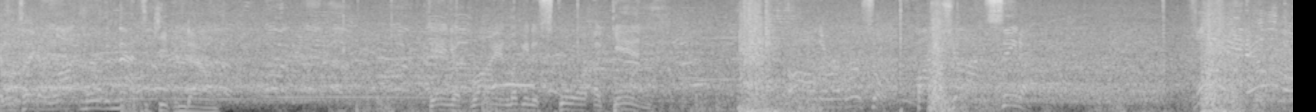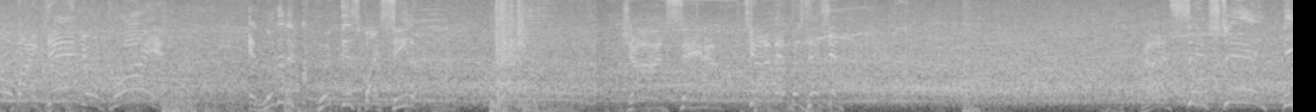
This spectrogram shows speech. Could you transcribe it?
It'll take a lot more than that to keep him down. Daniel Bryan looking to score again. Oh, the reversal by John Cena. Look at the quickness by Cena. John Cena. He's got him in position. Got it Cinched in. The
